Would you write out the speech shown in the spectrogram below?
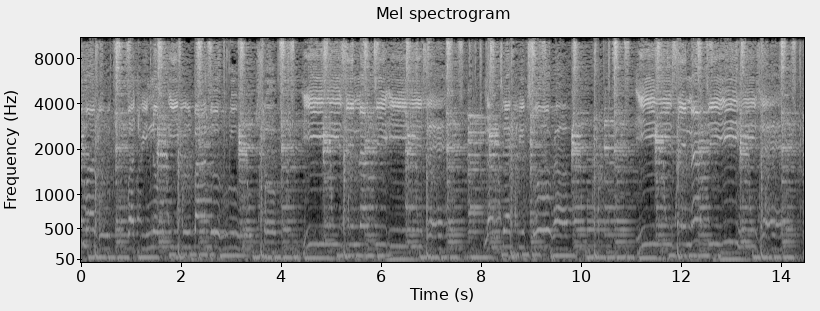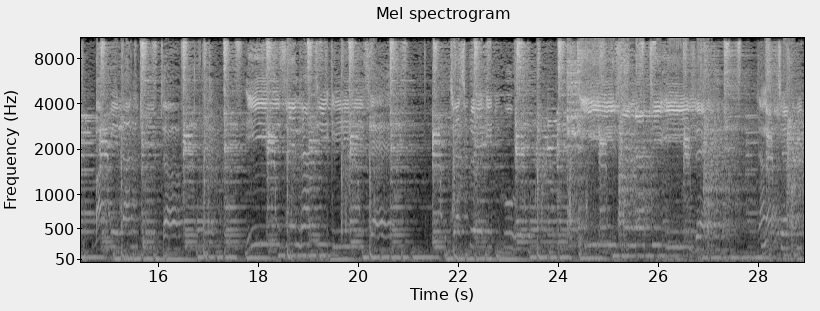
them. But we know evil by the root. So easy, not easy, not take it so rough. Easy, not easy, Babylon too tough. Easy, not easy, just play it cool. Easy, not easy, not take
